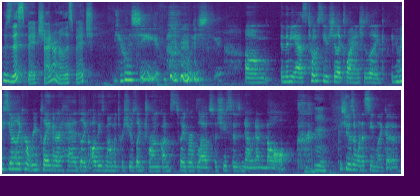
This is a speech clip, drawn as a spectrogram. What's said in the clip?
who's this bitch? I don't know this bitch. Who is she? what is she? Um, and then he asked Toasty if she likes wine, and she's like, we see like her replaying in her head like all these moments where she was like drunk on Flavor of Love. So she says no, not at all, because she doesn't want to seem like a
